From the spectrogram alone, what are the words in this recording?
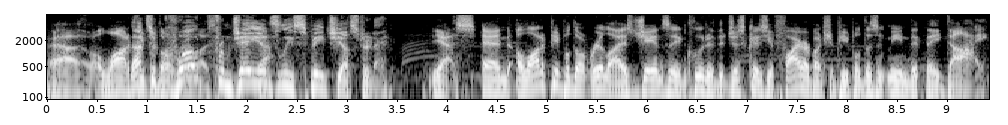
Uh, a lot of That's a quote from Jay yeah. Inslee's speech yesterday. Yes, and a lot of people don't realize, Jay Inslee included, that just because you fire a bunch of people doesn't mean that they die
